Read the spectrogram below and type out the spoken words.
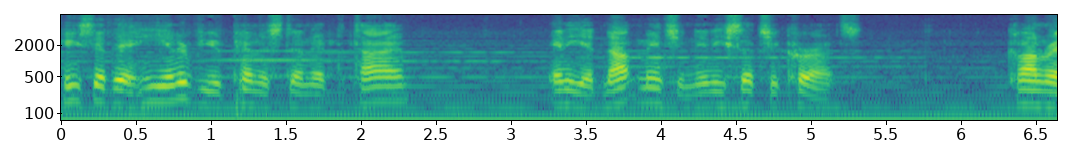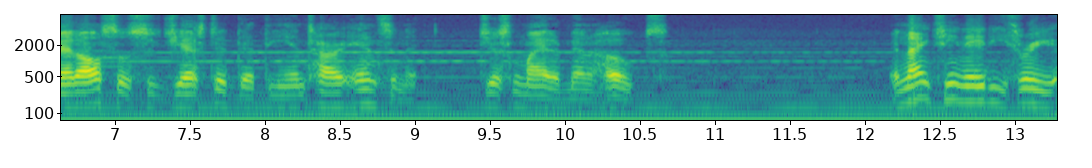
He said that he interviewed Penniston at the time and he had not mentioned any such occurrence. Conrad also suggested that the entire incident just might have been a hoax. A 1983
